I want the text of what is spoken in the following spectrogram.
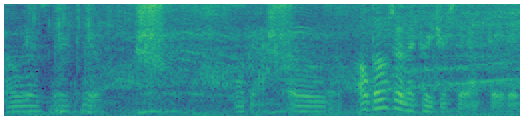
oh yes, there two. Oh gosh, oh, oh, those are the creatures they updated.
